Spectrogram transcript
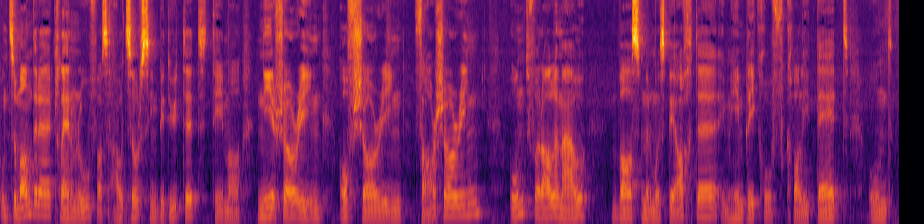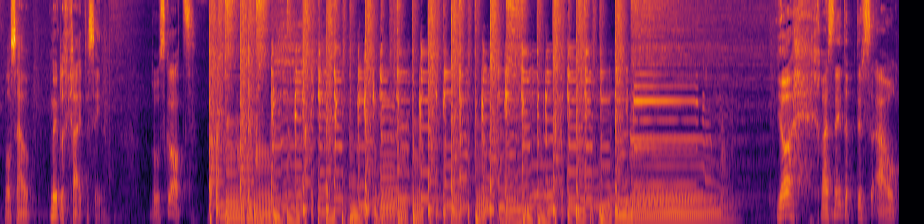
Und zum anderen klären wir auf, was Outsourcing bedeutet. Thema Nearshoring, Offshoring, Farshoring und vor allem auch, was man muss beachten im Hinblick auf Qualität und was auch die Möglichkeiten sind. Los geht's! Ja, ich weiß nicht, ob ihr es auch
